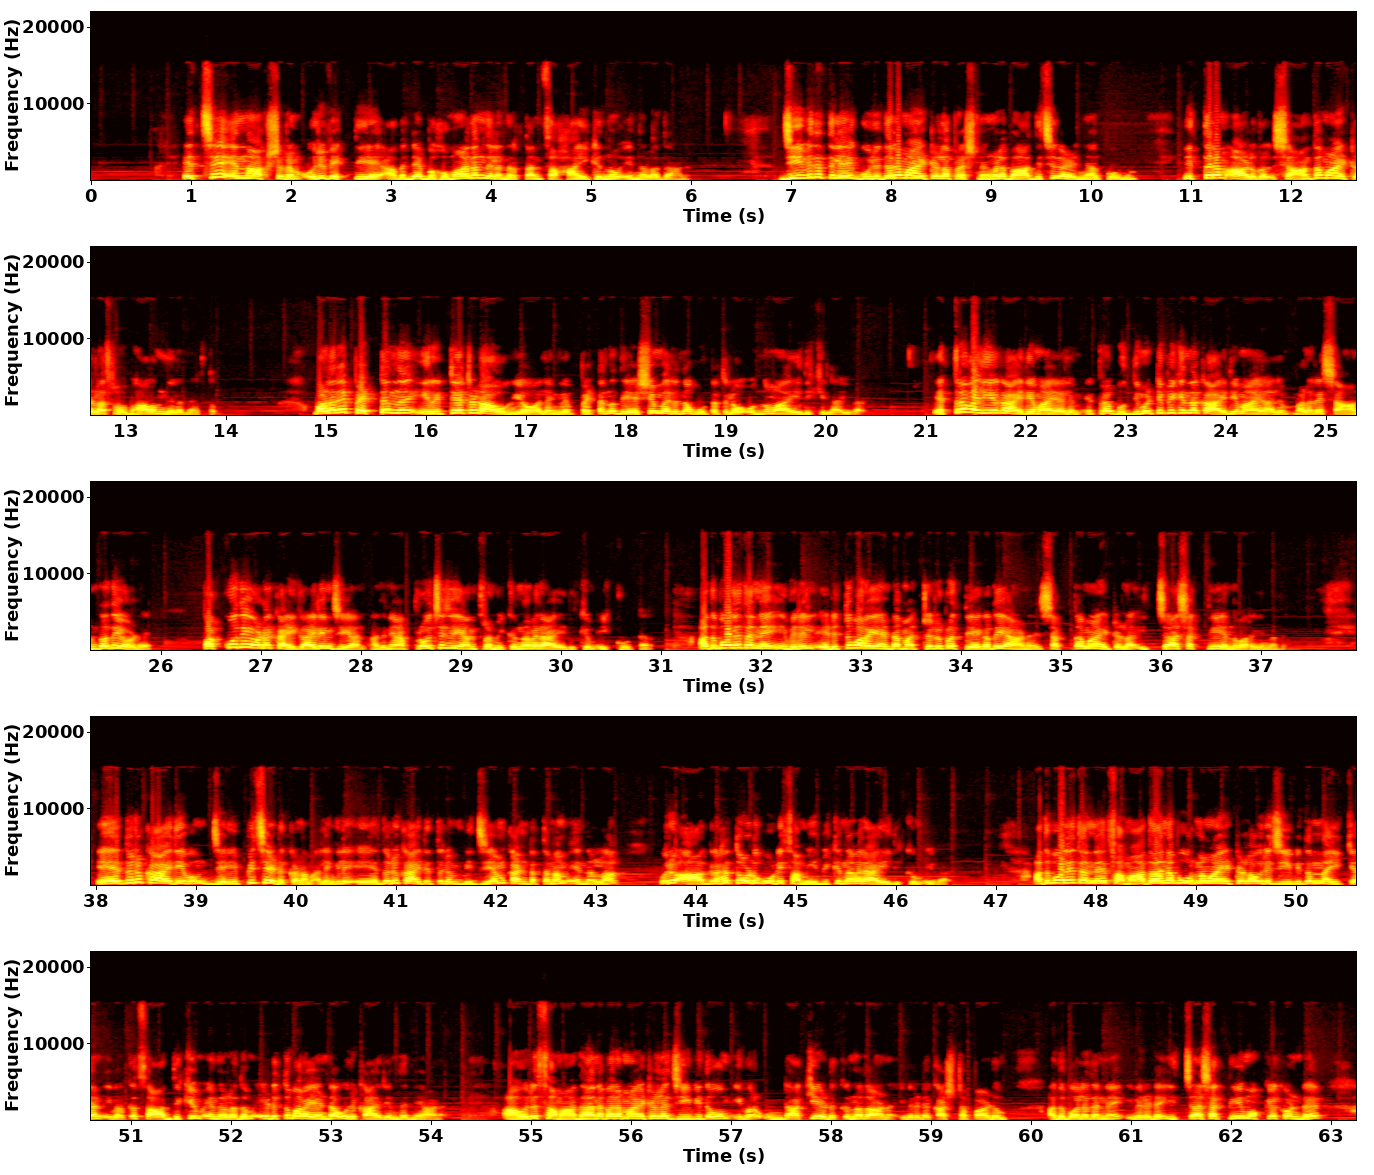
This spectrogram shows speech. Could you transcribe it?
എച്ച് എന്ന അക്ഷരം ഒരു വ്യക്തിയെ അവന്റെ ബഹുമാനം നിലനിർത്താൻ സഹായിക്കുന്നു എന്നുള്ളതാണ്. ജീവിതത്തിലെ ഗുരുതരമായിട്ടുള്ള പ്രശ്നങ്ങൾ ബാധിച്ചു കഴിഞ്ഞാൽ പോലും ഇത്തരം ആളുകൾ ശാന്തമായിട്ടുള്ള സ്വഭാവം നിലനിർത്തും. വളരെ പെട്ടെന്ന് ഇറിറ്റേറ്റഡ് ആവുകയോ അല്ലെങ്കിൽ പെട്ടെന്ന് ദേഷ്യം വരുന്ന കൂട്ടത്തിലോ ഒന്നും ആയിരിക്കില്ല ഇവർ. എത്ര വലിയ കാര്യമായാലും എത്ര ബുദ്ധിമുട്ടിപ്പിക്കുന്ന കാര്യമായാലും വളരെ ശാന്തതയോടെ പക്വതയോടെ കൈകാര്യം ചെയ്യാൻ അതിനെ അപ്രോച്ച് ചെയ്യാൻ ശ്രമിക്കുന്നവരായിരിക്കും ഇക്കൂട്ടർ അതുപോലെ തന്നെ ഇവരിൽ എടുത്തു പറയേണ്ട മറ്റൊരു പ്രത്യേകതയാണ് ശക്തമായിട്ടുള്ള ഇച്ഛാശക്തി എന്ന് പറയുന്നത്. ഏതൊരു കാര്യവും ജയിപ്പിച്ചെടുക്കണം അല്ലെങ്കിൽ ഏതൊരു കാര്യത്തിലും വിജയം കണ്ടെത്തണം എന്നുള്ള ഒരു ആഗ്രഹത്തോടു കൂടി സമീപിക്കുന്നവരായിരിക്കും ഇവർ. അതുപോലെ തന്നെ സമാധാനപൂർണമായിട്ടുള്ള ഒരു ജീവിതം നയിക്കാൻ ഇവർക്ക് സാധിക്കും എന്നുള്ളതും എടുത്തു പറയേണ്ട ഒരു കാര്യം തന്നെയാണ്. ആ ഒരു സമാധാനപരമായിട്ടുള്ള ജീവിതവും ഇവർ ഉണ്ടാക്കിയെടുക്കുന്നതാണ് ഇവരുടെ കഷ്ടപ്പാടും. അതുപോലെ തന്നെ ഇവരുടെ ഇച്ഛാശക്തിയും ഒക്കെ കൊണ്ട്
